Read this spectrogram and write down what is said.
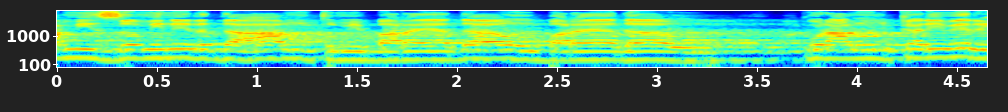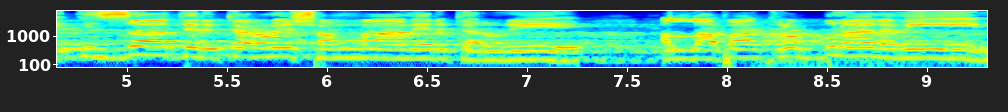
আমি জমিনের দাম তুমি বাড়ায়া দাও বাড়ায়া দাও। কোরআনুল করিমের ইজ্জতের কারণে, সম্মানের কারণে আল্লাহ পাক রব্বুল আলামিন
